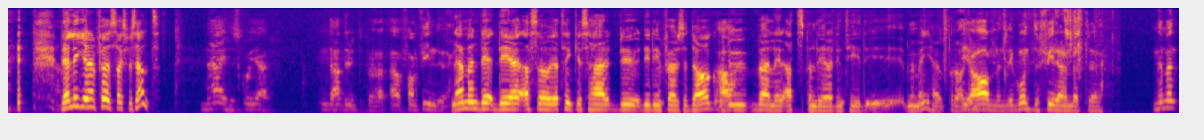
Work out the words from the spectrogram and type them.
där ligger en födelsedagspresent. Nej, du skojar. Det hade du inte behövt. Ja, fan fin du är. Nej men det, det är alltså, jag tänker så här, du, det är din födelsedag och Ja. du väljer att spendera din tid i, med mig här på radion. Ja, men det går inte att fira den bättre. Nej men,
